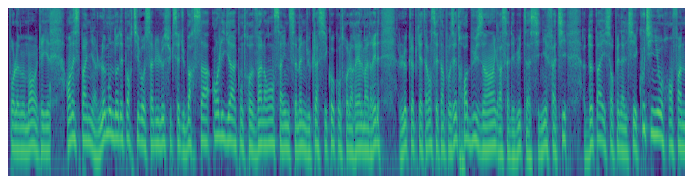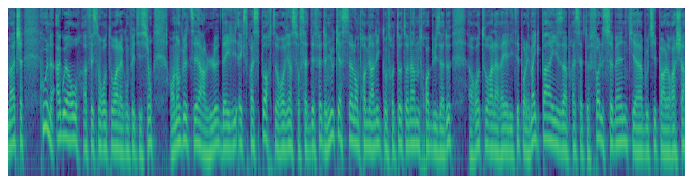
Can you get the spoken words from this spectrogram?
Pour le moment, Griezmann. En Espagne, le Mundo Deportivo salue le succès du Barça en Liga contre Valence à une semaine du Classico contre le Real Madrid. Le club catalan s'est imposé 3 buts 1 grâce à des buts signés Fati, paille sur penalty et Coutinho en fin de match. Kun Agüero a fait son retour à la compétition. En Angleterre, le Daily Express Sport revient sur cette défaite de Newcastle en première ligue contre Tottenham 3 buts à 2. Retour à la réalité pour les Magpies après cette folle semaine qui a abouti par le rachat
